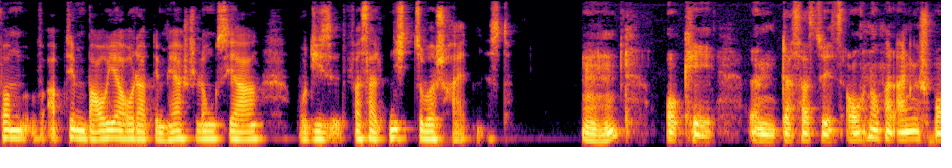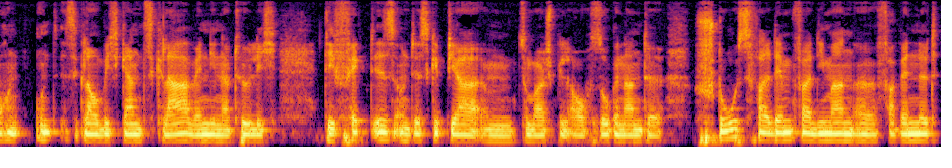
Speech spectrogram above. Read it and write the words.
vom, ab dem Baujahr oder ab dem Herstellungsjahr, wo diese, was halt nicht zu überschreiten ist. Mhm. Okay, das hast du jetzt auch nochmal angesprochen und ist, glaube ich, ganz klar, wenn die natürlich defekt ist und es gibt ja ähm, zum Beispiel auch sogenannte Stoßfalldämpfer, die man äh, verwendet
